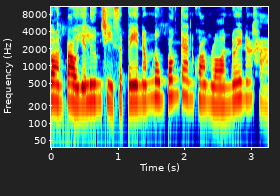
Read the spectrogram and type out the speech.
ก่อนเป่าอย่าลืมฉีดสเปรย์น้ำนมป้องกันความร้อนด้วยนะคะ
